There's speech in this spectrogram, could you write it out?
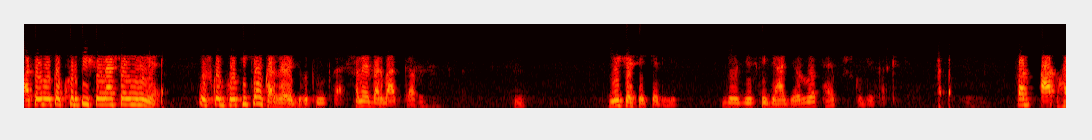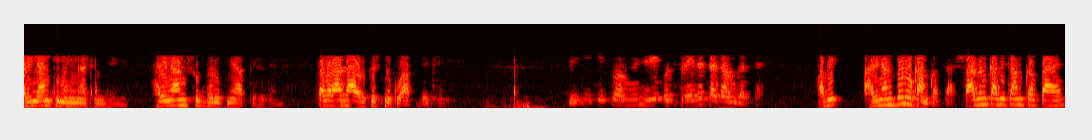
अतः वो तो खुरपी सोना स्वयं ही है। उसको भूति क्यों कर रहे झूठ? मूठ का समय बर्बाद कर। नीचे से चलिए। जो जिसकी जहाँ ज़रूरत है उसको दे करके तब आप हरिनाम की महिमा समझेंगे। हरिनाम शुद्ध रूप में आपके हृदय में। तब राधा और कृष्ण को आप देखेंगे। उत्प्रेरक का काम करता है। अभी हरिनाम दोनों काम करता है। साधन का भी काम करता है।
